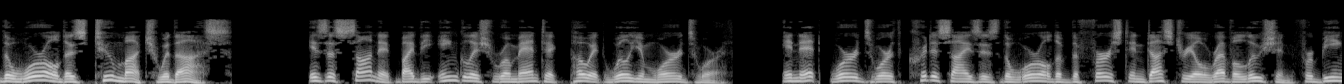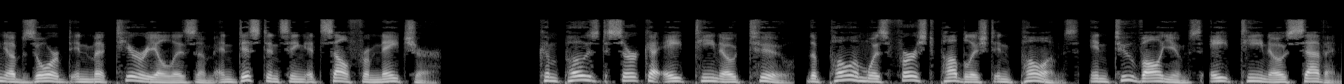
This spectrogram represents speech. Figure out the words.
"'The world is too much with us' is a sonnet by the English Romantic poet William Wordsworth. In it, Wordsworth criticizes the world of the First Industrial Revolution for being absorbed in materialism and distancing itself from nature. Composed circa 1802, the poem was first published in Poems, in two volumes 1807.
